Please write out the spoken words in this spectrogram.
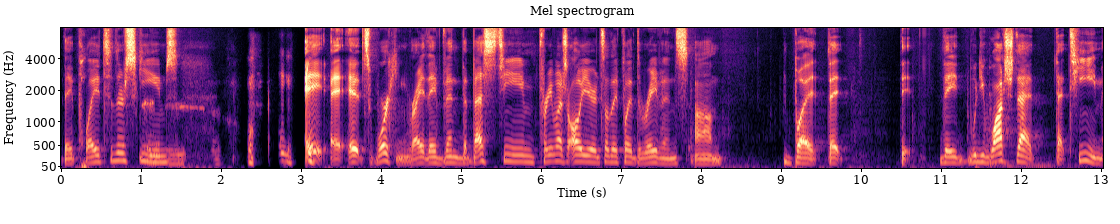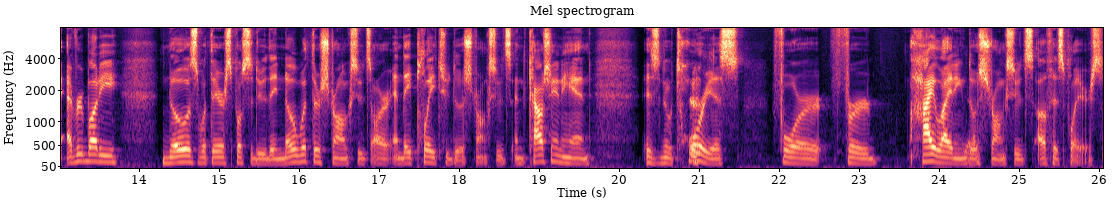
They play to their schemes. It, it- it's working, right? They've been the best team pretty much all year until they played the Ravens. Um, but that they, when you watch that that team, everybody knows what they're supposed to do. They know what their strong suits are, and they play to those strong suits. And Kyle Shanahan is notorious for for highlighting those strong suits of his players.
